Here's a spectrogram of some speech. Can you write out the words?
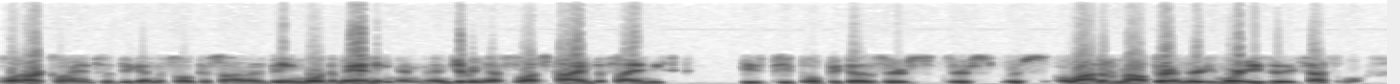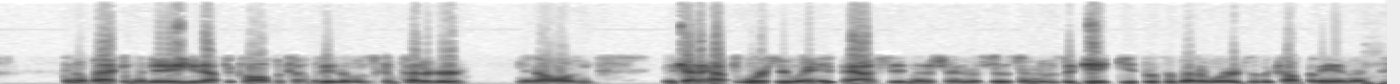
what our clients have begun to focus on is being more demanding and, and giving us less time to find these these people because there's there's there's a lot of them out there and they're more easily accessible. You know, back in the day, you'd have to call up a company that was a competitor, you know, and you kind of have to work your way past the administrative assistant, who was the gatekeeper, for better words, of the company, and then mm-hmm.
